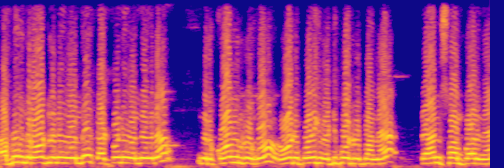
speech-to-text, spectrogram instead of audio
அப்படியே இந்த ரோட்ல நீங்க வந்து கட் பண்ணி வந்தீங்கன்னா இந்த கோவில் இருக்கும். ரோடு இப்போதைக்கு வெட்டி போட்டுருப்பாங்க. டிரான்ஸ்ஃபார்ம் பாருங்க.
